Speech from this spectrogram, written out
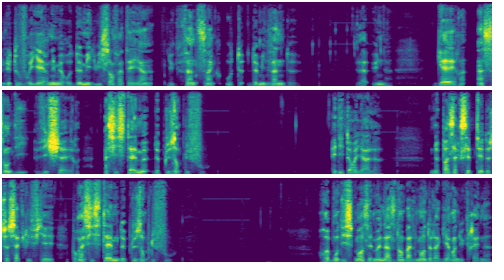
Lutte ouvrière numéro 2821 du 25 août 2022. La une Guerre, incendie, vie chère. Un système de plus en plus fou. Éditorial. Ne pas accepter de se sacrifier pour un système de plus en plus fou. Rebondissements et menaces d'emballement de la guerre en Ukraine.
